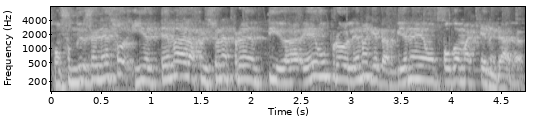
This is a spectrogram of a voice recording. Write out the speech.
confundirse en eso. Y el tema de las prisiones preventivas es un problema que también es un poco más general.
